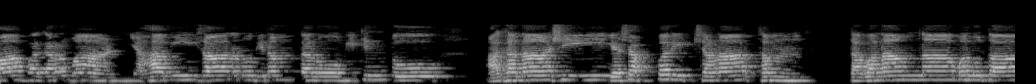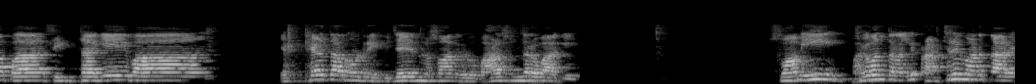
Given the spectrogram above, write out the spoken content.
ಪಾಪ ಕರ್ಮಾಣ್ಯಹಮೀಶಾನನು ದಿನಂ ತನೋಮಿ ಕಿಂತು ಅಘನಾಶೀ ಯಶ ಪರೀಕ್ಷಣಾರ್ಥಂ ತವ ನಾಮ್ನಾ ಸಿದ್ಧಗೇವಾ. ಎಷ್ಟ್ ಹೇಳ್ತಾರ ನೋಡ್ರಿ ವಿಜಯೇಂದ್ರ ಸ್ವಾಮಿಗಳು, ಬಹಳ ಸುಂದರವಾಗಿ. ಸ್ವಾಮಿ ಭಗವಂತನಲ್ಲಿ ಪ್ರಾರ್ಥನೆ ಮಾಡುತ್ತಾರೆ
